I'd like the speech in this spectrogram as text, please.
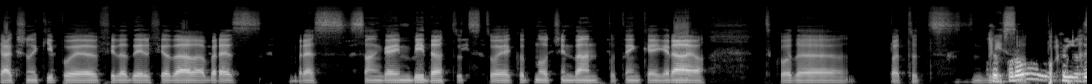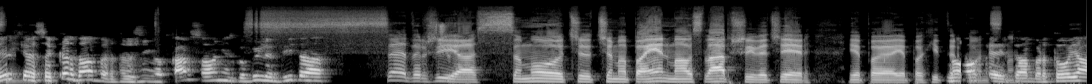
kakšno ekipo je Filadelfija dala brez, brez samega in bida, tudi to je kot noč in dan, potem, kaj igrajo. Tako da. Čeprav Filadelfija se kar dobro drži, odkar so oni izgubili vida. Se drži, ja, samo če, če ima pa en malo slabši večer, je pa, je pa hitro. No, konc, okay, no. dobro, to ja,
